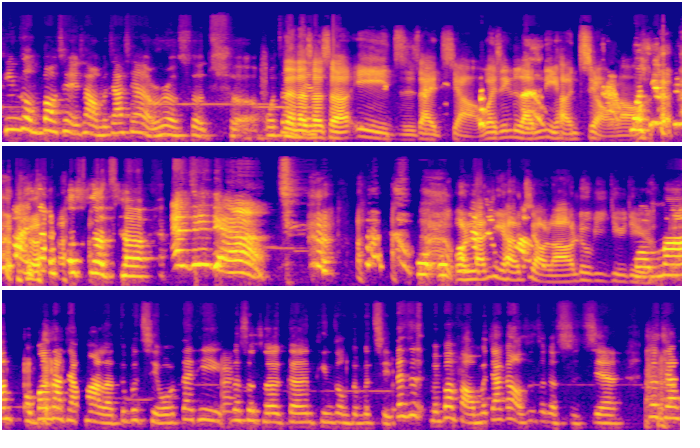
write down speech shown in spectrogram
听众抱歉一下，我们家现在有热色车，我真那的先个车车一直在叫，我已经忍你很久了。我先去骂一下热色车，安静点啊。我我我忍你很久了，陆碧拒绝。我妈，我帮大家骂了，对不起，我代替热色车跟听众对不起，但是没办法，我们家刚好是这个时间，再加上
